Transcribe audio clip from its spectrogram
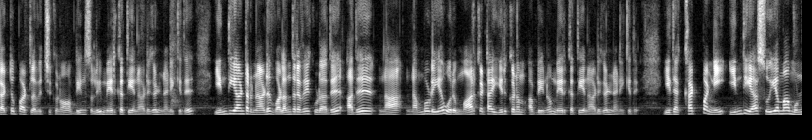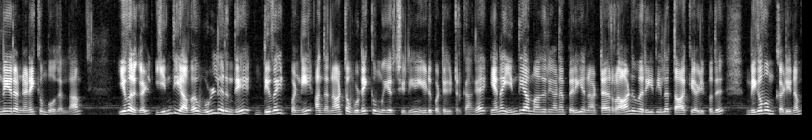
கட்டுப்பாட்டில் வச்சுக்கணும் அப்படின்னு சொல்லி மேற்கத்திய நாடுகள் நினைக்குது. இந்தியான்ற நாடு வளர்ந்துடவே கூடாது. அது நான் நம்முடைய ஒரு மார்க்கெட்டாக இருக்கணும் அப்படின்னும் மேற்கத்திய நாடுகள் நினைக்குது. இதை கட் பண்ணி இந்தியா சுயமாக முன்னேற நினைக்கும் போதெல்லாம் இவர்கள் இந்தியாவை உள்ளிருந்தே டிவைட் பண்ணி அந்த நாட்டை உடைக்கும் முயற்சியிலையும் ஈடுபட்டுக்கிட்டு இருக்காங்க. ஏன்னா இந்தியா மாதிரியான பெரிய நாட்டை இராணுவ ரீதியில் தாக்கி அழிப்பது மிகவும் கடினம்.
